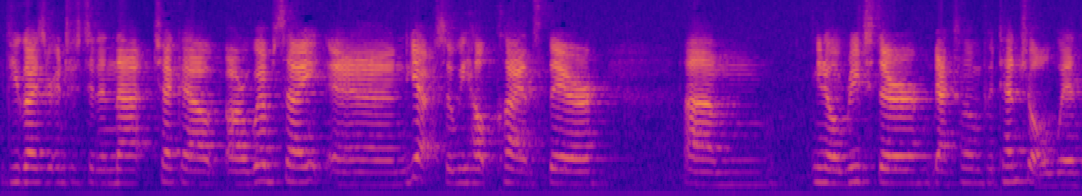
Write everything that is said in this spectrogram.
if you guys are interested in that, check out our website. And yeah, so we help clients there, um, you know, reach their maximum potential with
